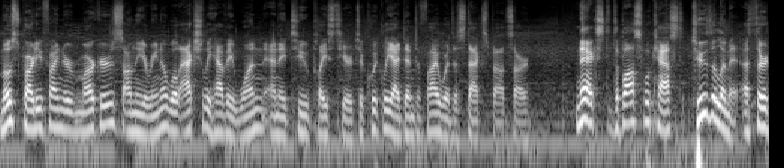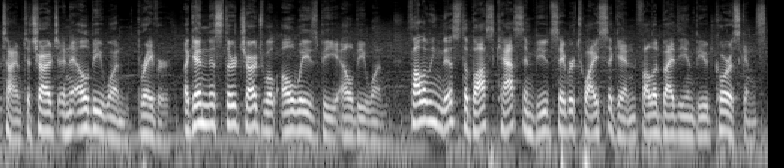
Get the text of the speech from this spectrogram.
Most party finder markers on the arena will actually have a 1 and a 2 placed here to quickly identify where the stack spots are. Next, the boss will cast To the Limit a third time to charge an LB1, Braver. Again, this third charge will always be LB1. Following this, the boss casts Imbued Saber twice again, followed by the Imbued Coruscance.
